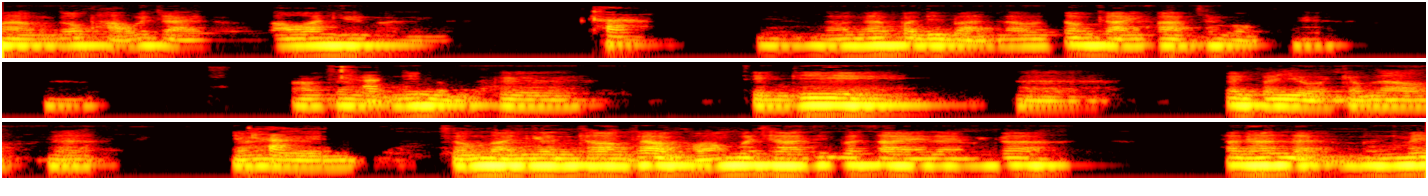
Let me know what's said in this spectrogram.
มามันก็เผาใจเราร้อนขึ้นมาเลยค่ะ แล้วนักปฏิบัติเราต้องการความสงบนะความสงบนี่คือสิ่งที่เป็นประโยชน์กับเรานะอย่างอื่นสมบัติเงินทองข้าวของประชาธิปไตยอะไรมันก็เท่านั้นแหละ มันไม่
